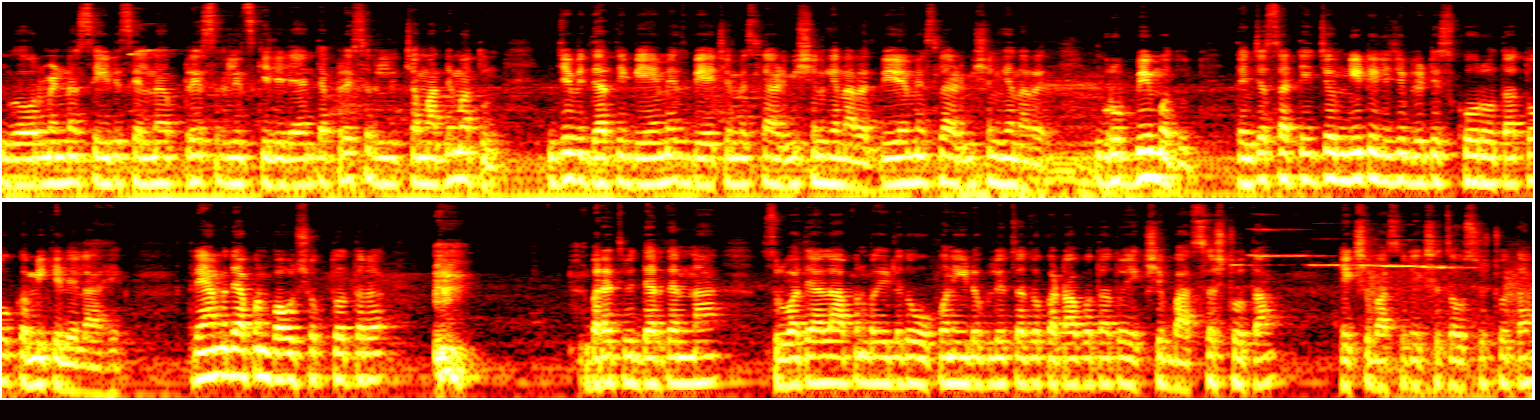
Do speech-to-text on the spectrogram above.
गव्हर्नमेंटनं सी डी सेलनं प्रेस रिलीज केलेली आहे आणि त्या प्रेस रिलीजच्या माध्यमातून जे विद्यार्थी B M S B H M एसला ॲडमिशन घेणार आहेत बी एम एसला ॲडमिशन घेणार आहेत ग्रुप बीमधून त्यांच्यासाठी जो नीट एलिजिबिलिटी स्कोर होता तो कमी केलेला आहे. तर यामध्ये आपण पाहू शकतो तर बऱ्याच विद्यार्थ्यांना सुरुवातीला आपण बघितलं तर ओपन ई डब्ल्यूचा जो कट ऑफ होता तो एकशे बासष्ट होता. एकशे बासष्ट एकशे चौसष्ट होता.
